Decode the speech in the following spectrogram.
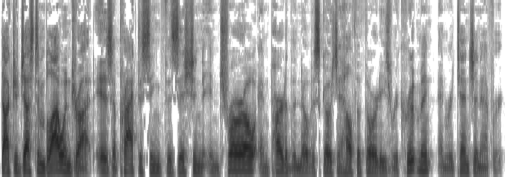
Dr. Justin Blauendraht is a practicing physician in Truro and part of the Nova Scotia Health Authority's recruitment and retention effort.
